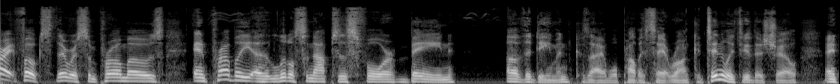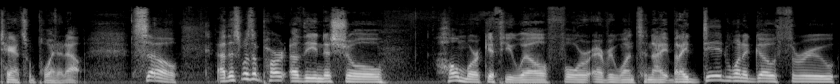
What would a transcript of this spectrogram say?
All right, folks, there were some promos and probably a little synopsis for Bane of the Demon, because I will probably say it wrong continually through this show, and Terrence will point it out. So, uh, this wasn't part of the initial homework, if you will, for everyone tonight, but I did want to go through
